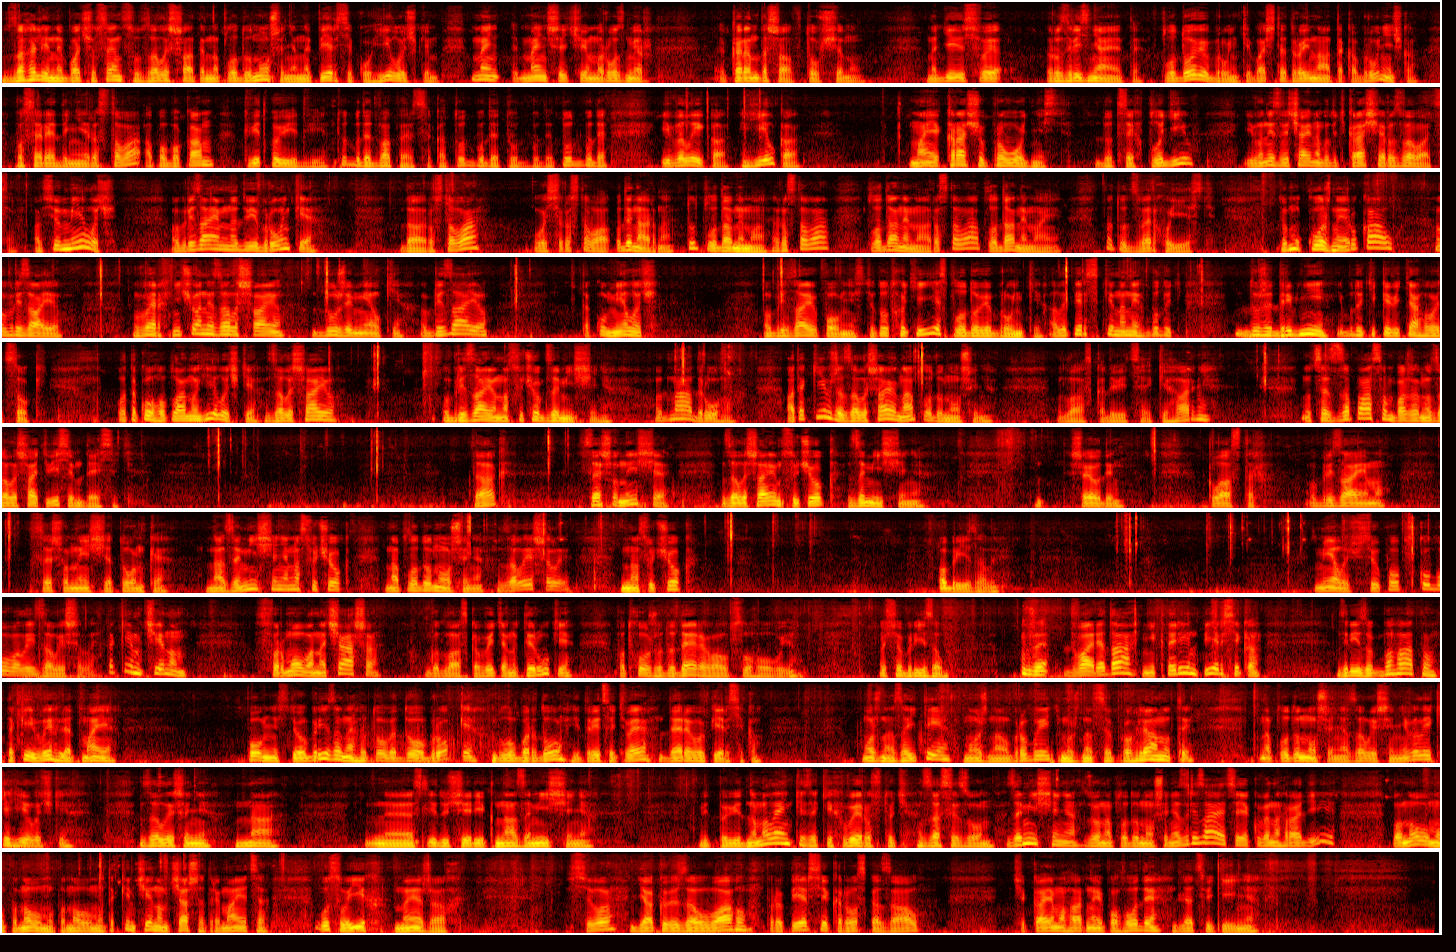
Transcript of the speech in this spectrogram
взагалі не бачу сенсу залишати на плодоношення на персику гілочки менше, ніж розмір карандаша в товщину. Надіюсь, ви розрізняєте плодові бруньки, бачите, тройна така брунічка, посередині ростова, а по бокам квіткові дві. Тут буде два персика, тут буде, тут буде, тут буде. І велика гілка має кращу проводність до цих плодів, і вони, звичайно, будуть краще розвиватися. А всю мілоч обрізаємо на дві бруньки. Да, ростова, ось ростова, одинарна. Тут плода нема. Ростова, плода нема. Ростова, плода немає. А тут зверху є. Тому кожний рукав обрізаю. Вверх нічого не залишаю, дуже мелкі. Обрізаю. Таку мелоч обрізаю повністю. Тут хоч і є плодові бруньки, але персики на них будуть дуже дрібні і будуть тільки відтягувати соки. Отакого плану гілочки залишаю, обрізаю на сучок заміщення. Одна, друга. А такі вже залишаю на плодоношення. Будь ласка, дивіться, які гарні. Ну це з запасом бажано залишати 8-10. Так. Все, що нижче, залишаємо сучок заміщення. Ще один кластер. Обрізаємо все, що нижче, тонке, на заміщення на сучок, на плодоношення. Залишили, на сучок обрізали. Мелоч всю пообскубували і залишили. Таким чином сформована чаша. Будь ласка, витягнути руки, підходжу до дерева, обслуговую. Ось обрізав. Вже два ряда, нектарин, персика. Зрізок багато. Такий вигляд має повністю обрізане, готове до обробки Bordeaux і 30В дерево персика. Можна зайти, можна обробити, можна все проглянути. На плодоношення залишені великі гілочки, залишені на е, слідуючий рік на заміщення. Відповідно, маленькі, з яких виростуть за сезон заміщення, зона плодоношення зрізається, як у винограді, і по-новому, по-новому, по-новому. Таким чином чаша тримається у своїх межах. Все, дякую за увагу. Про персик розказав. Чекаємо гарної погоди для цвітіння.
